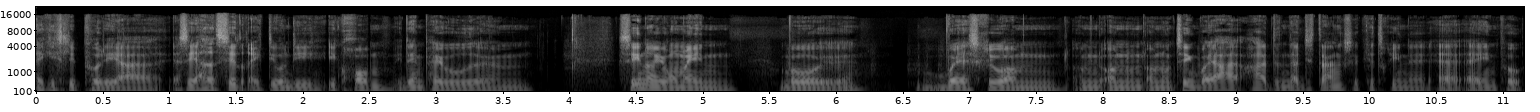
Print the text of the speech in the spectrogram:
at give slip på det. Jeg, altså, jeg havde selv rigtig ondt i, i kroppen i den periode. Øh, senere i romanen, hvor, øh, hvor jeg skriver om, om, om, om nogle ting, hvor jeg har, har den der distance, Katrine er, er inde på,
